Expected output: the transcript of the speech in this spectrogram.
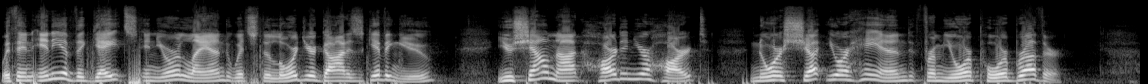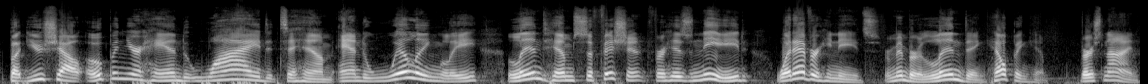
within any of the gates in your land which the Lord your God is giving you, you shall not harden your heart, nor shut your hand from your poor brother. But you shall open your hand wide to him, and willingly lend him sufficient for his need, whatever he needs. Remember, lending, helping him. Verse 9.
